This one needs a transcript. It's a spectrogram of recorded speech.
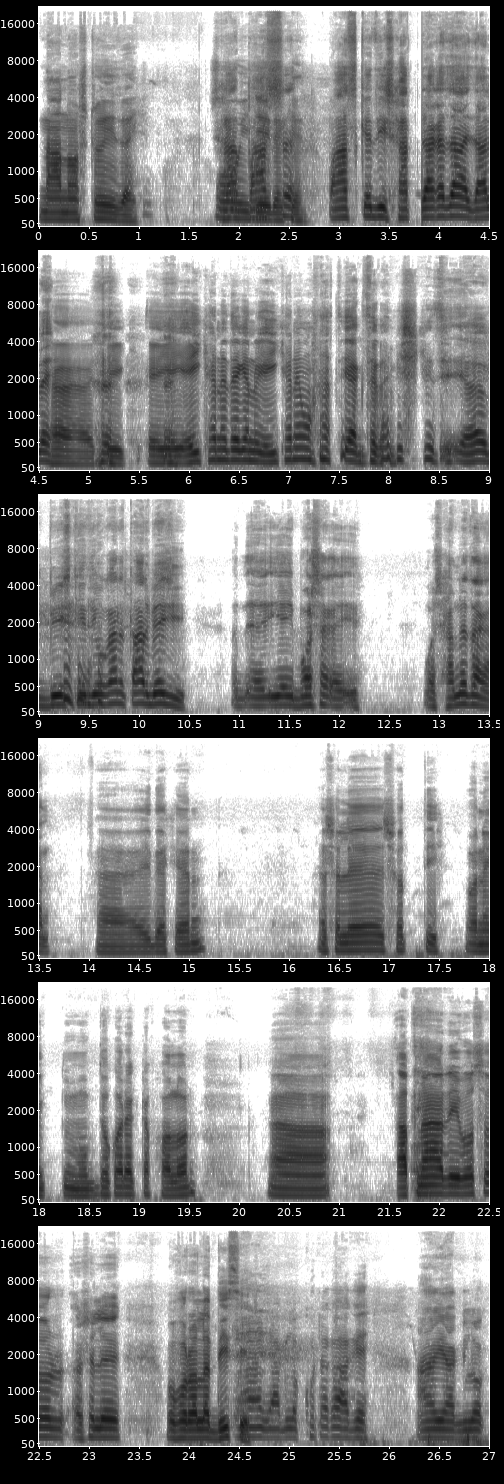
না নষ্ট হয়ে যায়। ওই যে পাঁচ- দেখেন। পাঁচ কেজি সাত টাকা যায় জালে। হ্যাঁ হ্যাঁ ঠিক। এই এই- এইখানে দেখেন এইখানে মনে হচ্ছে এক জায়গায় বিশ কেজি। বিশ কেজি ওখানে তার বেশি। এই- এই বর্ষা ও সামনে তাকান হ্যাঁ এই দেখেন। আসলে সত্যি। অনেক মুগ্ধকর একটা ফলন। আপনার এবছর আসলে ওপরওয়ালা দিছে? হ্যাঁ এক লক্ষ টাকা আগে আর এক লক্ষ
